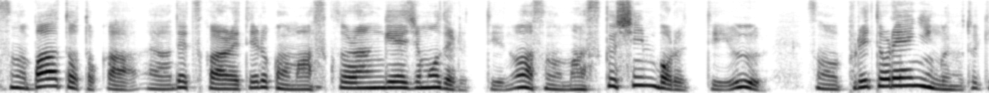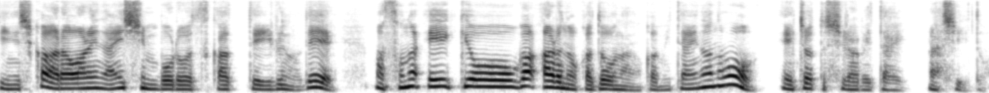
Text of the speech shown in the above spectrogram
そのバートとかで使われているこのマスクトランゲージモデルっていうのは、そのマスクシンボルっていう、そのプレトレーニングの時にしか現れないシンボルを使っているので、まあ、その影響があるのかどうなのかみたいなのをちょっと調べたいらしいと。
